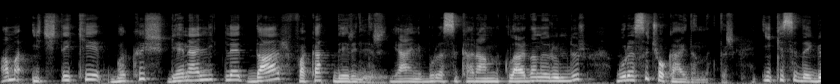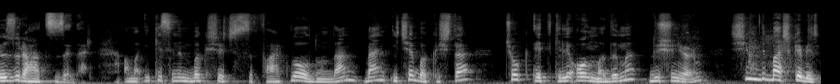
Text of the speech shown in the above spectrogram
Ama içteki bakış genellikle dar fakat derindir. Yani burası karanlıklardan örüldür, burası çok aydınlıktır. İkisi de gözü rahatsız eder. Ama ikisinin bakış açısı farklı olduğundan ben içe bakışta çok etkili olmadığımı düşünüyorum. Şimdi başka bir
